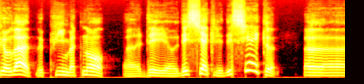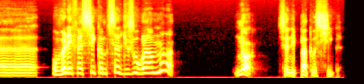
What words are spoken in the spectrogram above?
qu'on a depuis maintenant euh, des, des, siècles et des siècles, on veut l'effacer comme ça du jour au lendemain. Non, ce n'est pas possible.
